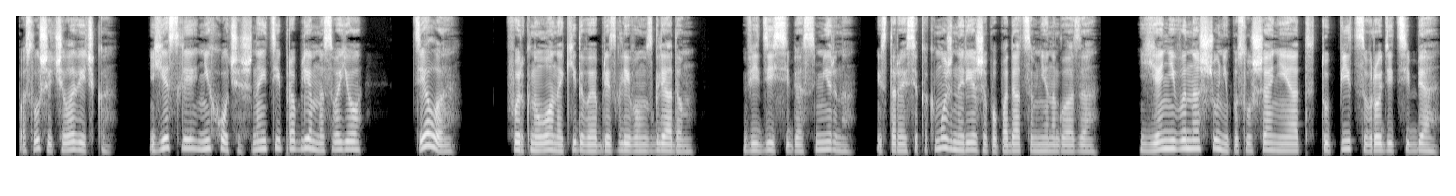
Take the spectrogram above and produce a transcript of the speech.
Послушай, человечка, если не хочешь найти проблем на свое тело, фыркнул он, окидывая брезгливым взглядом, веди себя смирно и старайся как можно реже попадаться мне на глаза. Я не выношу непослушания от тупиц вроде тебя.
